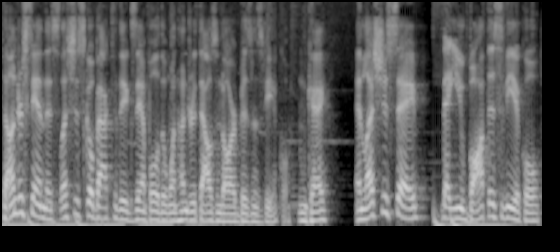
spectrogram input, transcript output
To understand this, let's just go back to the example of the $100,000 business vehicle, okay? And let's just say that you bought this vehicle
